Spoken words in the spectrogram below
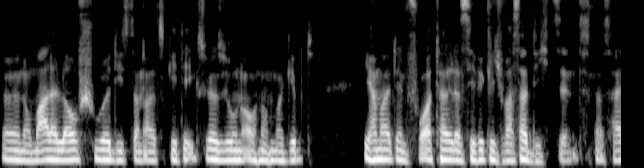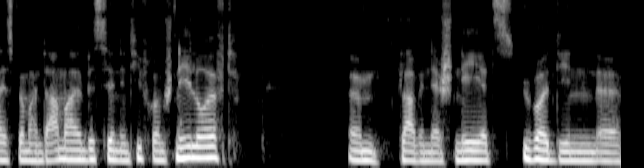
äh, normale Laufschuhe, die es dann als GTX-Version auch nochmal gibt. Die haben halt den Vorteil, dass sie wirklich wasserdicht sind. Das heißt, wenn man da mal ein bisschen in tieferem Schnee läuft, ähm, klar, wenn der Schnee jetzt über den, äh,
